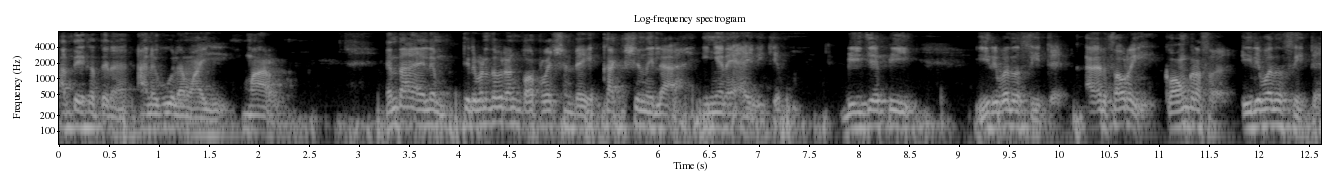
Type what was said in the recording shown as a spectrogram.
അദ്ദേഹത്തിന് അനുകൂലമായി മാറും. എന്തായാലും തിരുവനന്തപുരം കോർപ്പറേഷന്റെ കക്ഷിനില ഇങ്ങനെ ആയിരിക്കും. ബി ജെ പി ഇരുപത് സീറ്റ്. സോറി കോൺഗ്രസ് ഇരുപത് സീറ്റ്.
